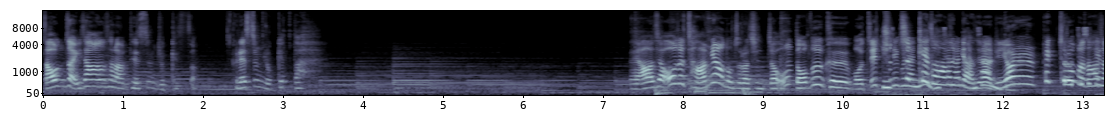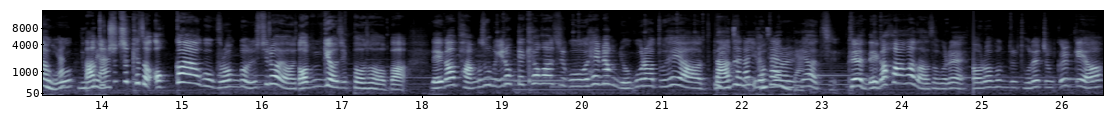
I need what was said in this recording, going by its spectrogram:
나 혼자 이상한 사람 됐으면 좋겠어. 그랬으면 좋겠다. 네, 아, 진짜 어제 잠이 안 오더라, 진짜. 어, 너무 그, 뭐지? 추측해서 하는 게 2,000원 아니라. 리얼 팩트로만 하자고. 나도? 추측해서 억까하고 그런 건 싫어요. 넘겨 짚어서 막. 내가 방송을 이렇게 켜가지고 해명 요구라도 해야 나는 2,000원 이런 감사합니다. 해야지. 그냥 내가 화가 나서 그래. 여러분들 돈을 좀 끌게요.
